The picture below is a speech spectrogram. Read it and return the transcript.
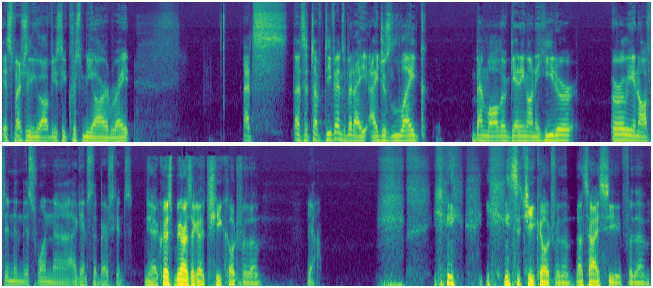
especially obviously Chris Meard, right? That's that's a tough defense, but I I just like Ben Lawler getting on a heater early and often in this one uh, against the Bearskins. Yeah, Chris Mears like a cheat code for them. Yeah. he's a cheat code for them. That's how I see it for them.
